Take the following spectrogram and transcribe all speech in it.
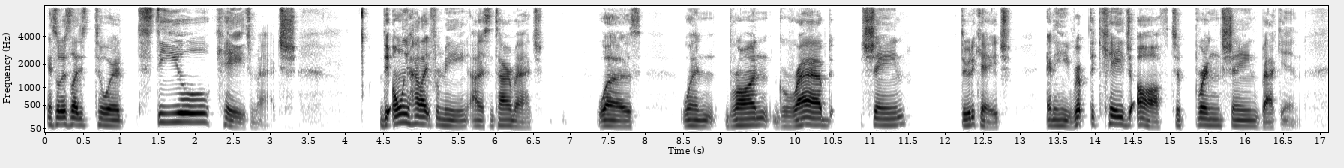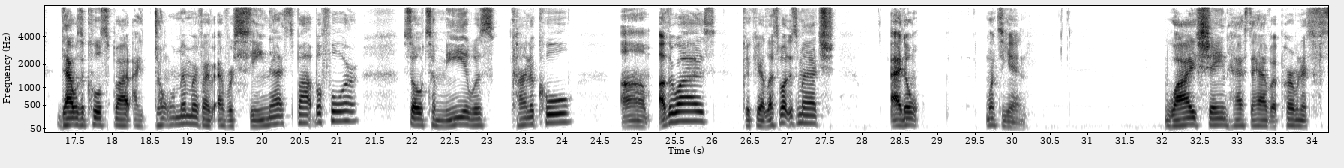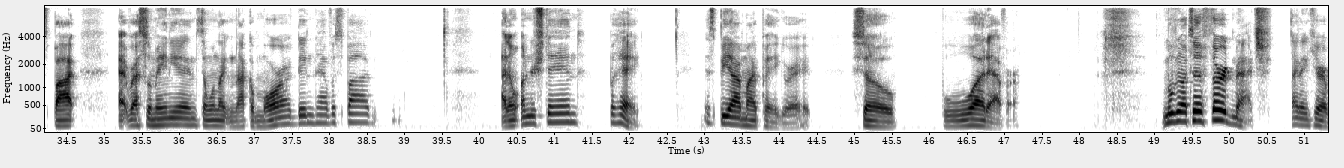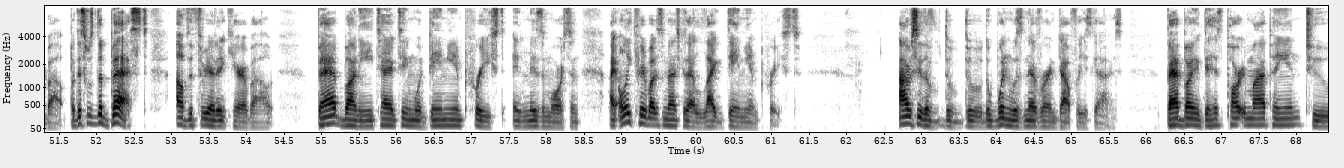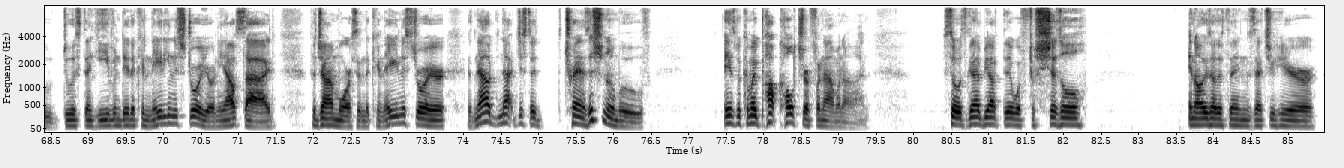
and so this led to a steel cage match the only highlight for me out of this entire match was when Braun grabbed Shane through the cage and he ripped the cage off to bring Shane back in. That was a cool spot. I don't remember if I've ever seen that spot before. So to me, it was kind of cool. Um, otherwise, could care less about this match. I don't. Once again, why Shane has to have a permanent spot at WrestleMania and someone like Nakamura didn't have a spot. I don't understand, but hey, it's beyond my pay grade. So, whatever. Moving on to the third match I didn't care about, but this was the best of the three I didn't care about. Bad Bunny tag team with Damian Priest and Miz Morrison. I only cared about this match because I like Damian Priest obviously the, the, the the win was never in doubt for these guys. Bad Bunny did his part, in my opinion, to do his thing. He even did a Canadian destroyer on the outside to John Morrison. The Canadian destroyer is now not just a transitional move; it has become a pop culture phenomenon. So it's gonna be out there with Shizzle and all these other things that you hear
